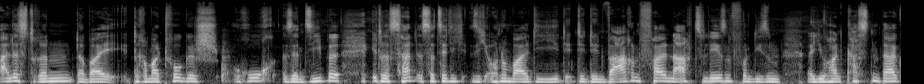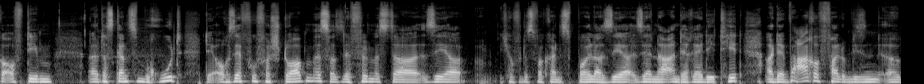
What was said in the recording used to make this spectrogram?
alles drin, dabei dramaturgisch hochsensibel. Interessant ist tatsächlich, sich auch nochmal die, die, den wahren Fall nachzulesen von diesem äh, Johann Kastenberger, auf dem äh, das Ganze beruht, der auch sehr früh verstorben ist. Also der Film ist da sehr, ich hoffe, das war kein Spoiler, sehr, sehr nah an der Realität. Aber der wahre Fall um diesen äh,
